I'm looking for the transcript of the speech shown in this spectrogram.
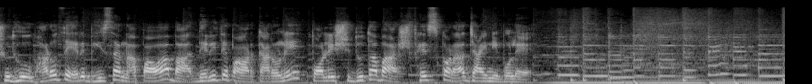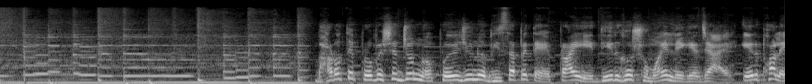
শুধু ভারতের ভিসা না পাওয়া বা দেরিতে পাওয়ার কারণে পলিশ দূতাবাস ফেস করা যায়নি বলে। ভারতে প্রবেশের জন্য প্রয়োজনীয় ভিসা পেতে প্রায়ই দীর্ঘ সময় লেগে যায়। এর ফলে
